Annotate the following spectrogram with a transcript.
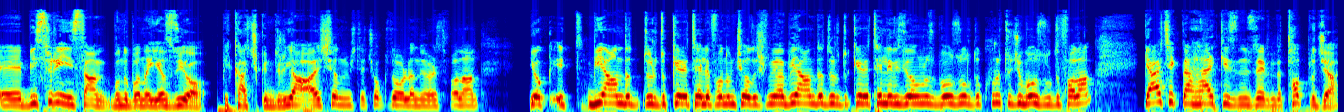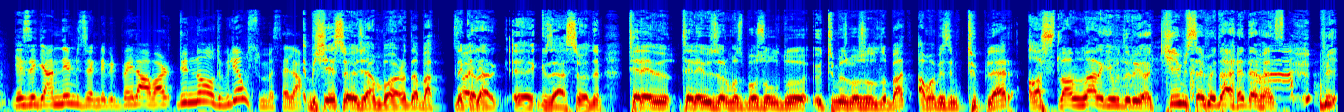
e, bir sürü insan bunu bana yazıyor birkaç gündür. Ya Ayşe Hanım işte çok zorlanıyoruz falan. Yok et- bir anda durduk yere telefonum çalışmıyor. Bir anda durduk yere televizyonumuz bozuldu. Kurutucu bozuldu falan. Gerçekten herkesin üzerinde topluca gezegenlerin üzerinde bir bela var. Dün ne oldu biliyor musun mesela? Bir şey söyleyeceğim bu arada bak ne Söyle. kadar e, güzel söyledin. Televi- televizyonumuz bozuldu, ütümüz bozuldu bak ama bizim tüpler aslanlar gibi duruyor. Kimse müdahale edemez. Bir,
